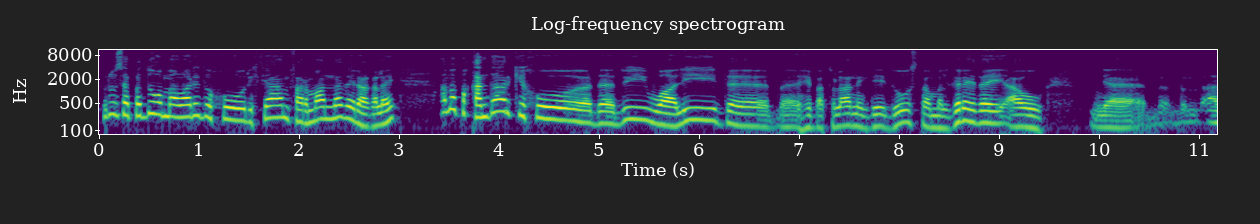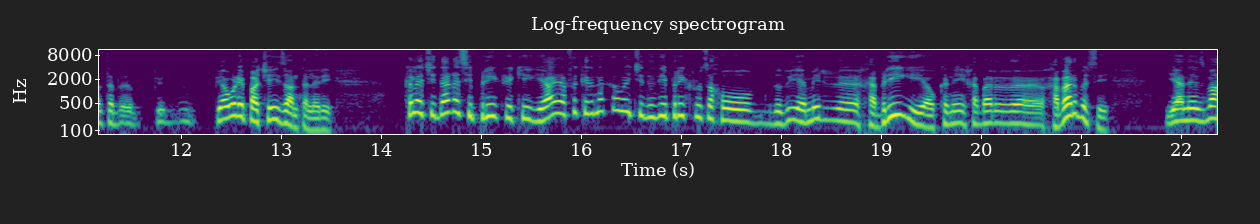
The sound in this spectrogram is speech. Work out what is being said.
تر اوسه په دغو مواردو خو رښتیا هم فرمان نه دی راغلی اما په قندار کې خو د دوی والی د هبت الله نګدي دوست او ملګری دی او البته پیوړې پچې ځان تلري کله چې دغه سي پریکړه کیږي آیا فکر نه کوي چې د دې پریکړو څخه د دوی امیر خبريږي او کني خبر خبر بسي یعنی زما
